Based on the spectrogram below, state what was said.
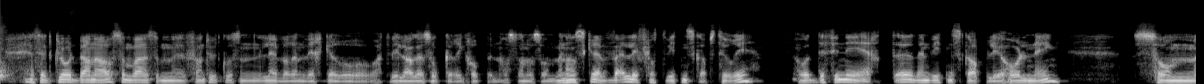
jeg har sett Claude Bernard, som var den som fant ut hvordan leveren virker og at vi lager sukker i kroppen og sånn og sånn. Men han skrev veldig flott vitenskapsteori og definerte den vitenskapelige holdning som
